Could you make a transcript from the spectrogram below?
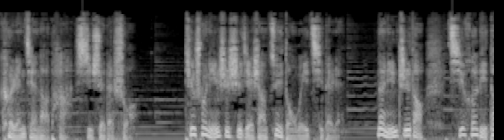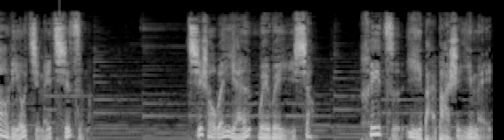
客人见到他，戏谑地说：“听说您是世界上最懂围棋的人。”那您知道棋盒里到底有几枚棋子吗？棋手闻言微微一笑，黑子一百八十一枚，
